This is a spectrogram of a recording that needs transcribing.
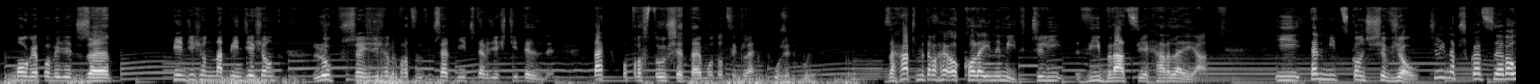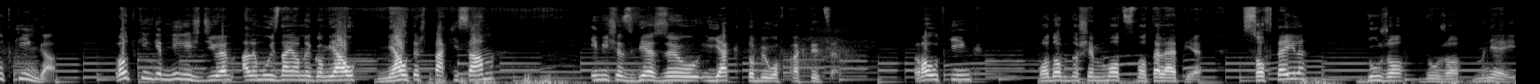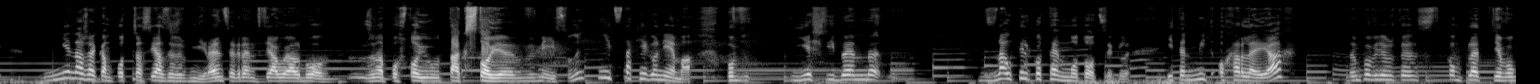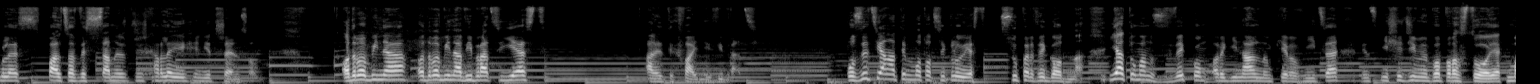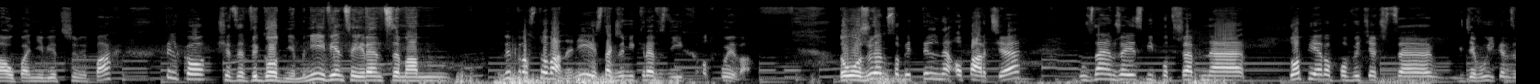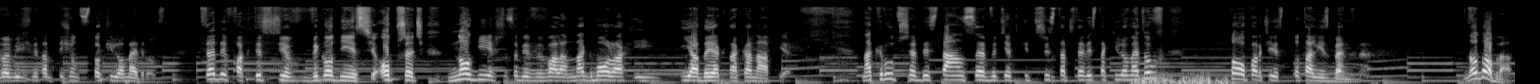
mogę powiedzieć, że 50 na 50 lub 60% przedni, 40 tylny. Tak po prostu się te motocykle użytkuje. Zahaczmy trochę o kolejny mit, czyli wibracje Harley'a. I ten mit skądś się wziął, czyli na przykład z Road Kinga. Road Kingiem nie jeździłem, ale mój znajomy go miał, miał też taki sam i mi się zwierzył, jak to było w praktyce. Road King podobno się mocno telepie. Softail dużo, dużo mniej. Nie narzekam podczas jazdy, żeby mi ręce drętwiały albo że na postoju tak stoję w miejscu. No, nic takiego nie ma. Bo jeśli bym znał tylko ten motocykl i ten mit o Harley'ach, to bym powiedział, że to jest kompletnie w ogóle z palca wyssane, że przecież Harley'e się nie trzęsą. Odrobina, odrobina wibracji jest, ale tych fajnych wibracji. Pozycja na tym motocyklu jest super wygodna. Ja tu mam zwykłą, oryginalną kierownicę, więc nie siedzimy po prostu jak małpa, nie wietrzymy pach, tylko siedzę wygodnie. Mniej więcej ręce mam wyprostowane. Nie jest tak, że mi krew z nich odpływa. Dołożyłem sobie tylne oparcie. Uznałem, że jest mi potrzebne dopiero po wycieczce, gdzie w weekend zrobiliśmy tam 1100 km. Wtedy faktycznie wygodnie jest się oprzeć, nogi jeszcze sobie wywalam na gmolach i i jadę jak na kanapie. Na krótsze dystanse, wycieczki 300-400 km, to oparcie jest totalnie zbędne. No dobra,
